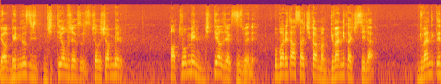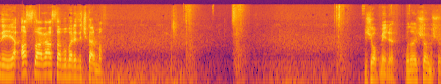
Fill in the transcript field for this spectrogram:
Ya beni nasıl cid- ciddiye alacaksınız? Çalışan benim. Patron benim. Ciddiye alacaksınız beni. Bu bareti asla çıkarmam. Güvenlik açısıyla. Güvenlik nedeniyle asla ve asla bu bareti çıkarmam. Job menü. Bunu açıyormuşum.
